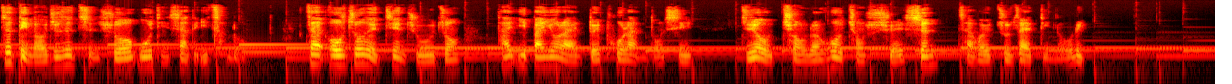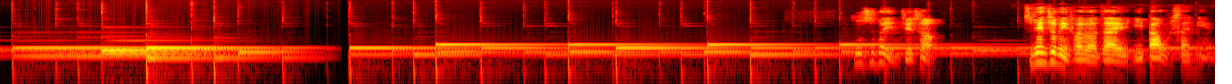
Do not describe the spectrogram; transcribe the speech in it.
这顶楼就是指说屋顶下的一层楼，在欧洲的建筑物中，它一般用来堆破烂的东西，只有穷人或穷学生才会住在顶楼里。故事背景介绍：这篇作品发表在一八五三年，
